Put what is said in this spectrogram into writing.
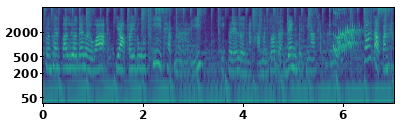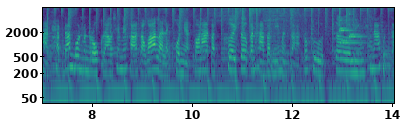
เพื่อนๆก็เลือกได้เลยว่า อยากไปดูที่แท็บไหน คลิกไปได้เลยนะคะ มันก็จะเด้งไปที่หน้าแท็บนั้นเลย นอกจากปัญหาแท็บด้านบนมันรกแล้วใช่ไหมคะ แต่ว่าหลาย ๆ คนเนี่ยก็น่าจะเคยเจอปัญหาแบบนี้เหมือนจากก็คือเจอลิงก์ที่น่าสนใจ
